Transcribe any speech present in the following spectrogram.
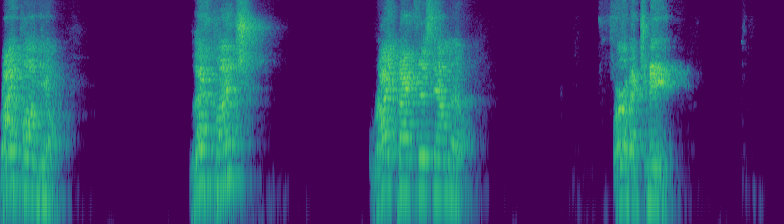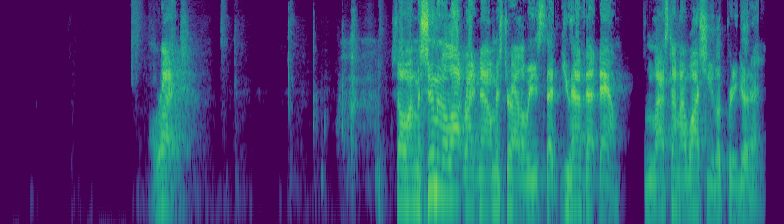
Right palm heel. Left punch. Right back fist down the middle. Or back to me. All right. So I'm assuming a lot right now, Mr. Eloise, that you have that down. From the last time I watched you, you look pretty good at it.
